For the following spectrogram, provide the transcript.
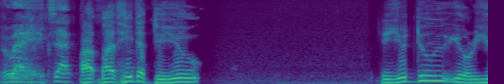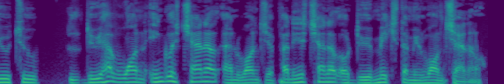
Right. Exactly. Uh, but Hida, do you do you do your YouTube? Do you have one English channel and one Japanese channel, or do you mix them in one channel?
